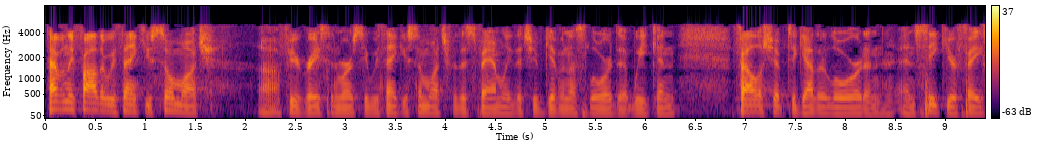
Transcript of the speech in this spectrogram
Heavenly Father, we thank you so much uh, for your grace and mercy. We thank you so much for this family that you've given us, Lord, that we can fellowship together, Lord, and, and seek your face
